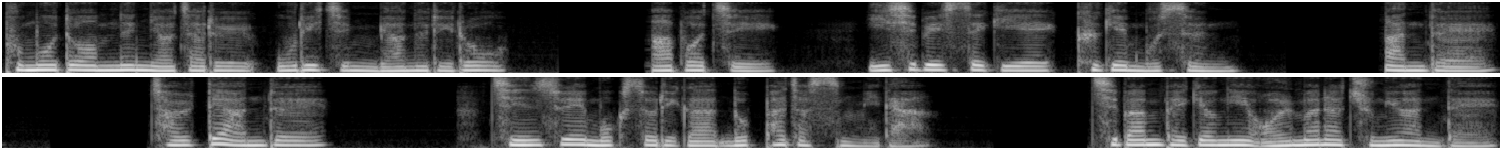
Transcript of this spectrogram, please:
부모도 없는 여자를 우리 집 며느리로? 아버지, 21세기에 그게 무슨? 안 돼. 절대 안 돼. 진수의 목소리가 높아졌습니다. 집안 배경이 얼마나 중요한데.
